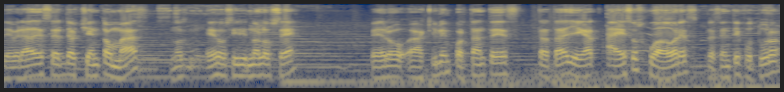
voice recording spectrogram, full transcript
deberá de ser de 80 o más. eso sí no lo sé. Pero aquí lo importante es tratar de llegar a esos jugadores presente y futuro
